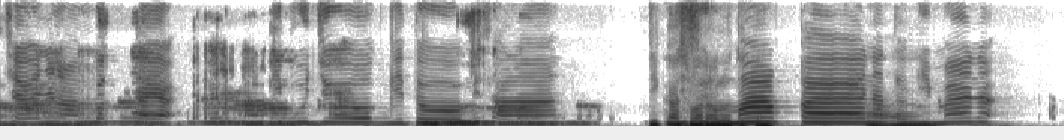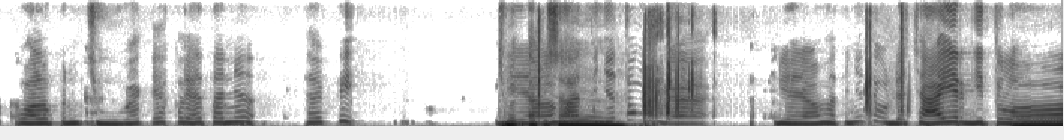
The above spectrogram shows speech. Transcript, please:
ceweknya ngambek kayak dibujuk gitu misalnya Tika suara lu Tika. makan atau Ah. gimana walaupun cuek ya kelihatannya tapi Cuek di tapi dalam hatinya tuh enggak di dalam hatinya tuh udah cair gitu loh Oh,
